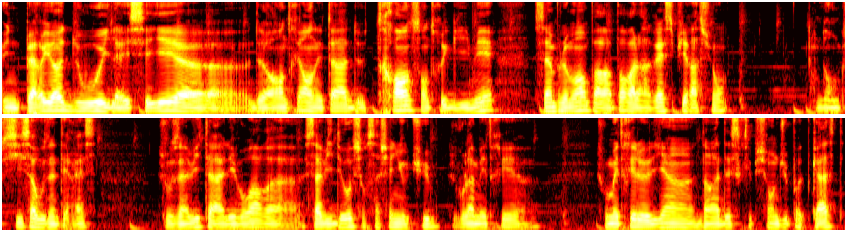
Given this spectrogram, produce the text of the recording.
une période où il a essayé euh, de rentrer en état de transe, entre guillemets, simplement par rapport à la respiration. Donc si ça vous intéresse, je vous invite à aller voir euh, sa vidéo sur sa chaîne YouTube. Je vous la mettrai, je vous mettrai le lien dans la description du podcast.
